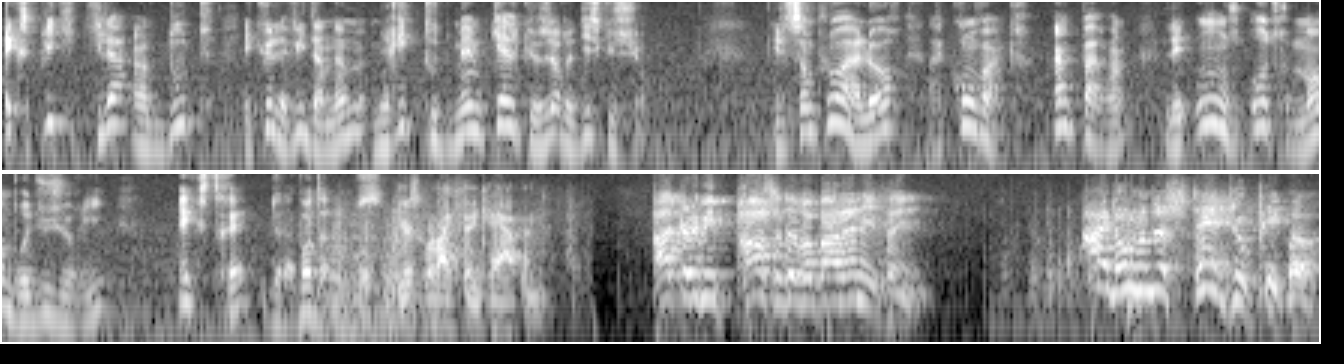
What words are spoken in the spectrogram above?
explique qu'il a un doute et que la vie d'un homme mérite tout de même quelques heures de discussion. Il s'emploie alors à convaincre un par un les 11 autres membres du jury, extrait de la bande-annonce. Here's what I think happened. How can you be positive about anything? I don't understand you people.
